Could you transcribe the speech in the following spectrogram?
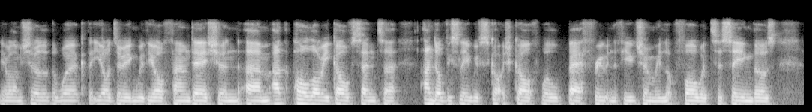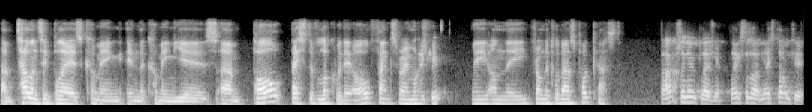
Yeah, well, I'm sure that the work that you're doing with your foundation um, at the Paul Lawrie Golf Centre and obviously with Scottish Golf will bear fruit in the future, and we look forward to seeing those um, talented players coming in the coming years. Um, Paul, best of luck with it all. Thanks very much Thank for me on the From the Clubhouse podcast. Absolute pleasure. Thanks a lot. Nice talking to you.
